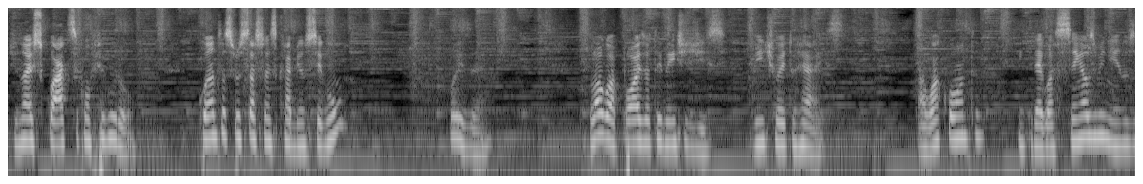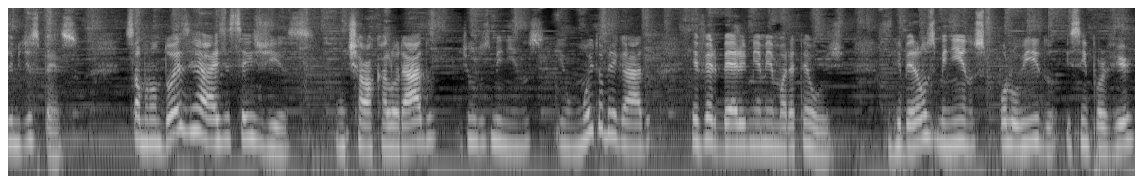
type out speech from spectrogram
de nós quatro se configurou. Quantas frustrações cabiam segundo? Pois é. Logo após, o atendente disse: 28 reais. Pago a conta, entrego a 100 aos meninos e me despeço. Sobraram dois reais e seis dias. Um tchau acalorado de um dos meninos e um muito obrigado reverbero em minha memória até hoje. O Ribeirão dos Meninos, poluído e sem porvir,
